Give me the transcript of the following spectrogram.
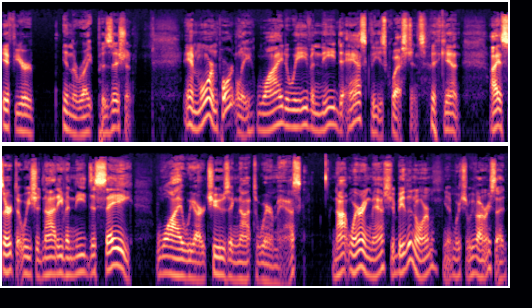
if you're in the right position. And more importantly, why do we even need to ask these questions? Again, I assert that we should not even need to say why we are choosing not to wear masks. Not wearing masks should be the norm, which we've already said.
